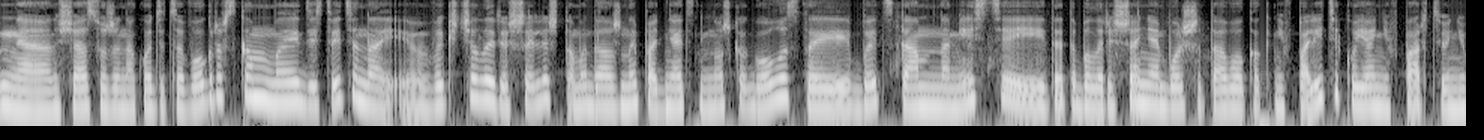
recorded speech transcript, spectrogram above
сейчас уже находится в Огровском, мы действительно э, в Икщеле решили, что мы должны поднять немножко голос и быть там на месте. И это было решение больше того, как не в политику, я не в партию не,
